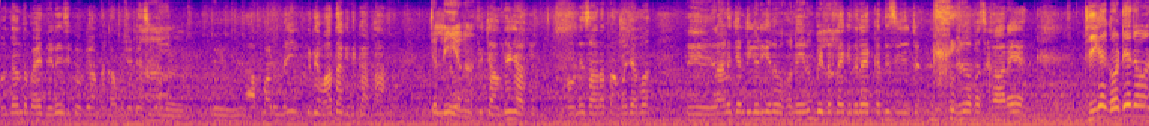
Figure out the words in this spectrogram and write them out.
ਬੰਦਿਆਂ ਨੂੰ ਤਾਂ ਪੈਸੇ ਦੇਣੇ ਸੀ ਕਿਉਂਕਿ ਆਪਦਾ ਕੰਮ ਛੱਡਿਆ ਸੀ ਤੇ ਆਪਾਂ ਨੂੰ ਨਹੀਂ ਕਿਤੇ ਵਾਧਾ ਕਿਤੇ ਘਾਟਾ। ਚੱਲੀ ਜਾਣਾ। ਤੇ ਚੱਲਦੇ ਜਾ ਕੇ ਉਹਨੇ ਸਾਰਾ ਤਾਮਾ ਜਾਮਾ ਤੇ ਰਾਣੇ ਚੰਡੀਗੜ੍ਹੀ ਨੂੰ ਉਹਨੇ ਇਹਨੂੰ ਬਿਲਡਰ ਲੈ ਕੇ ਦੇਣਾ ਇੱਕ ਅੱਧੇ ਸੀਜ਼ਨ ਚ ਇਹਨੂੰ ਆਪਾਂ ਸਿਖਾ ਰਹੇ ਆ ਠੀਕ ਹੈ ਗੋਡੇ ਜਾਵਾਂ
